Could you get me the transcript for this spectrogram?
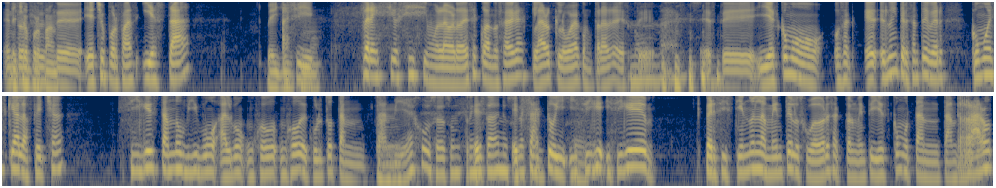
Hecho Entonces, por fans. este, hecho por fans y está Bellísimo. preciosísimo, la verdad. Ese cuando salga, claro que lo voy a comprar, este, este, y es como, o sea, e- es, lo interesante de ver cómo es que a la fecha sigue estando vivo algo, un juego, un juego de culto tan, tan, Tan viejo, o sea, son 30 es- años. Exacto, y, sea. sigue, y sigue persistiendo en la mente de los jugadores actualmente, y es como tan, tan raro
